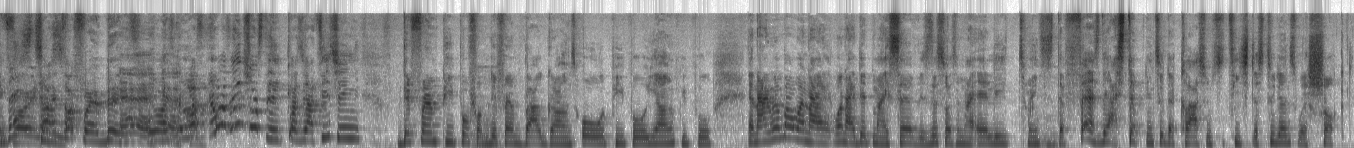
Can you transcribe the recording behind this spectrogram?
university. So I taught for a bit. It was, it was, it was interesting because you're teaching different people from hmm. different backgrounds, old people, young people. And I remember when I when I did my service, this was in my early 20s. The first day I stepped into the classroom to teach, the students were shocked.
